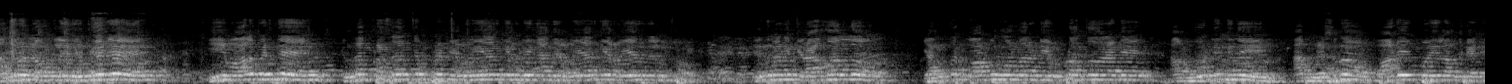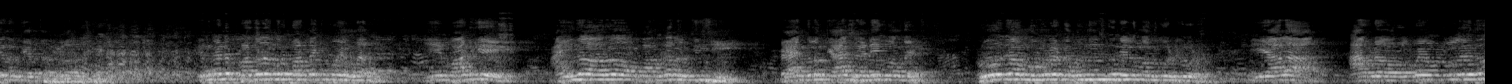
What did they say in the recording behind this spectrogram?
అందులో డౌట్ లేదు. ఎందుకంటే ఈ మాల పెడితే ఇంకా ప్రసాద్ చెప్పినట్టు ఇరవై ఆరుకి ఇరవై కాదు ఇరవై ఆరుకి ఇరవై ఐదు వెళ్తాం ఎందుకంటే గ్రామాల్లో ఎంత ఉన్నారంటే ఎప్పుడు వస్తుందంటే ఆ ఓటింగ్ది ఆ మిషన్ పాడైపోయి అంత గట్టిగా నొక్కేస్తారు ఎందుకంటే ప్రజలందరూ పంటకిపోయి ఉన్నారు. ఈ పాటికి ఐదో ఆరో పథకాలు వచ్చేసి బ్యాంకులో క్యాష్ రెడీగా ఉంది. రోజు ఆ మొగుడు డబ్బులు తీసుకుని వెళ్ళి మందు కొట్టేవాడు. ఇవాళ ఆవిడ రూపాయి ఇవ్వడం లేదు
